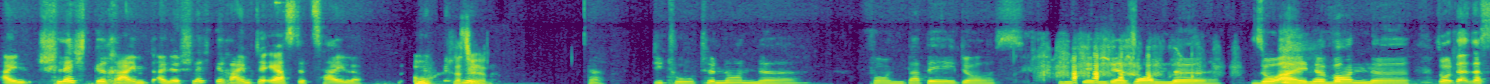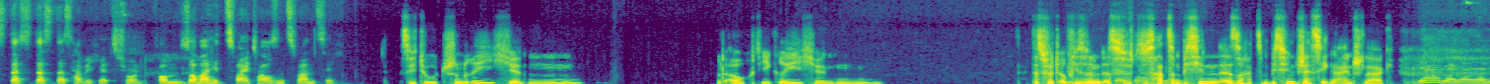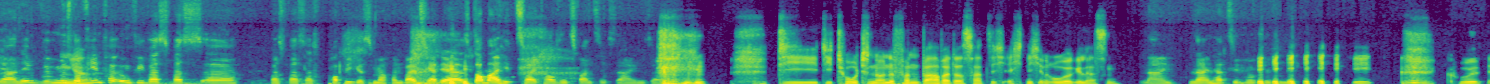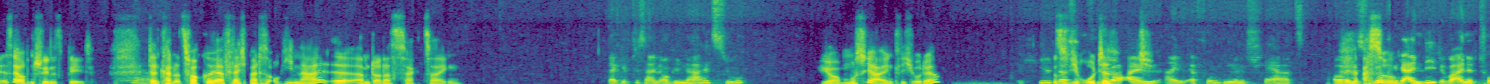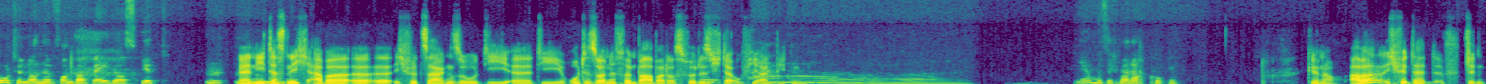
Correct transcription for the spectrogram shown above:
ein schlecht gereimt, eine schlecht gereimte erste Zeile. Oh, lass hören. Die tote Nonne von Barbados liegt in der Sonne, so eine Wonne. So, da- das, das, das, das habe ich jetzt schon. Vom Sommerhit 2020. Sie tut schon riechen. Und auch die Griechen. Das wird irgendwie so ein, das, das hat so ein bisschen, also hat so ein bisschen jazzigen Einschlag. Ja, ja, ja, ja, ja. Nee, wir müssen Ja. auf jeden Fall irgendwie was, was, äh, was, was, was Poppiges machen, weil es ja der Sommerhit 2020 sein soll. Die, die tote Nonne von Barbados hat sich echt nicht in Ruhe gelassen. Nein, nein, hat sie wirklich nicht. cool. Ist ja auch ein schönes Bild. Ja. Dann kann uns Focko ja vielleicht mal das Original äh, am Donnerstag zeigen. Da gibt es ein Original zu. Ja, muss ja eigentlich, oder? Ich hielt Also das die rote- für einen, einen erfundenen Scherz. Aber wenn es Ach so. wirklich ein Lied über eine tote Nonne von Barbados gibt, Ja, mm, ne, das nicht, aber, äh, äh, ich würde sagen, so die äh, die Rote Sonne von Barbados würde sich da irgendwie anbieten. Ah. Ja, muss ich mal nachgucken. Genau. Aber ich finde den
